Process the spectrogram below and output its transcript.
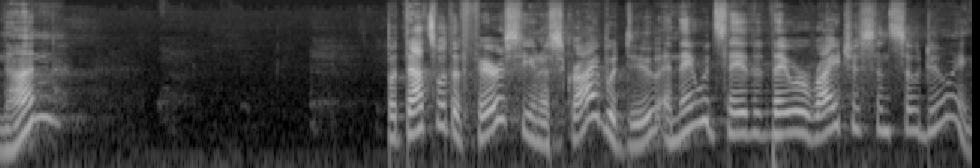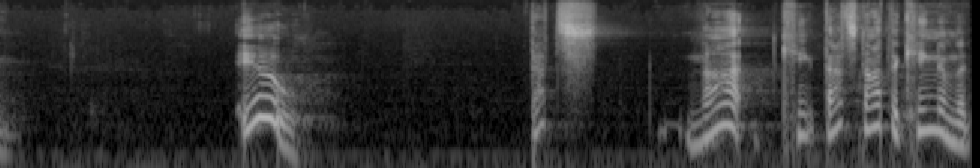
None? But that's what the Pharisee and a scribe would do, and they would say that they were righteous in so doing. Ew. That's not, that's not the kingdom that,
